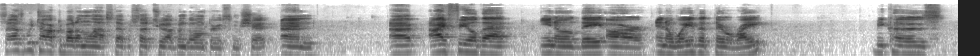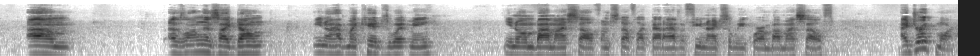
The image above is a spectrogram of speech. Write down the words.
So as we talked about on the last episode too, I've been going through some shit, and I I feel that you know they are in a way that they're right because um, as long as I don't, you know, have my kids with me, you know, I'm by myself and stuff like that. I have a few nights a week where I'm by myself. I drink more.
